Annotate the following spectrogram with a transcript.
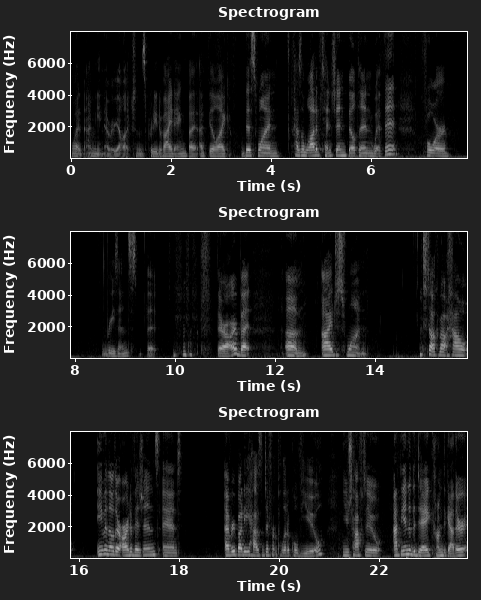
what I mean, every election is pretty dividing, but I feel like this one has a lot of tension built in with it for reasons that there are. But um, I just want to talk about how, even though there are divisions and everybody has a different political view. You just have to, at the end of the day, come together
